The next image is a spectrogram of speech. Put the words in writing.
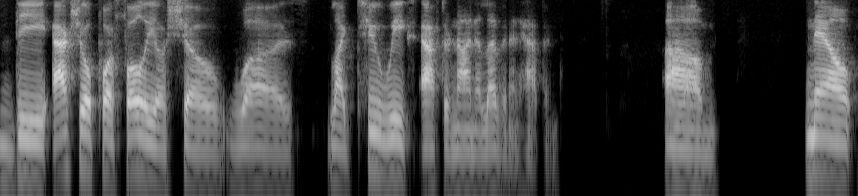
the actual portfolio show was like two weeks after 9-11 had happened. Um, now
